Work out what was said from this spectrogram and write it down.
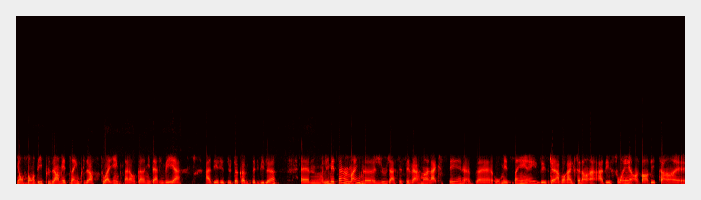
Ils ont sondé plusieurs médecins, plusieurs citoyens, puis ça leur a permis d'arriver à, à des résultats comme celui-là. Euh, les médecins eux-mêmes jugent assez sévèrement l'accès euh, aux médecins. Ils disent qu'avoir accès à des soins dans des temps, euh,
